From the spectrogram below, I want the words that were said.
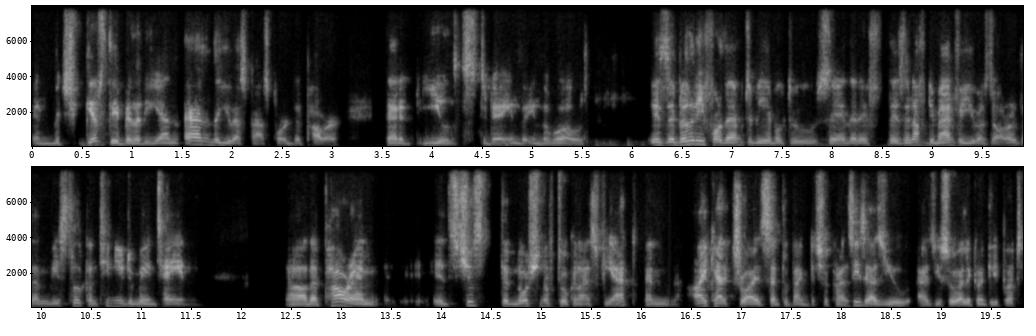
and which gives the ability and, and the US passport the power that it yields today in the in the world is the ability for them to be able to say that if there's enough demand for US dollar, then we still continue to maintain uh, that power. And it's just the notion of tokenized fiat. And I characterize central bank digital currencies as you as you so eloquently put,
